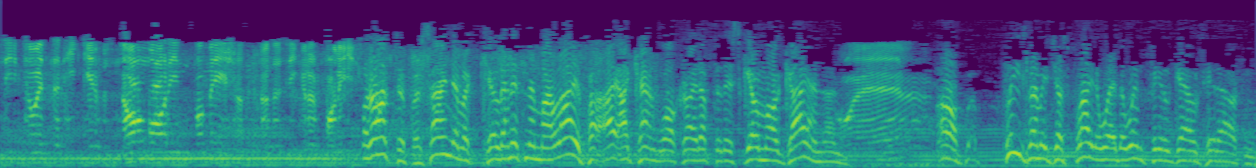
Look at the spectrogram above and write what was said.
see to it that he gives no more information to the secret police. But Octopus, I never killed anything in my life. I, I can't walk right up to this Gilmore guy and... and... Well, Oh, please let me just fly to where the Winfield gals hid out and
